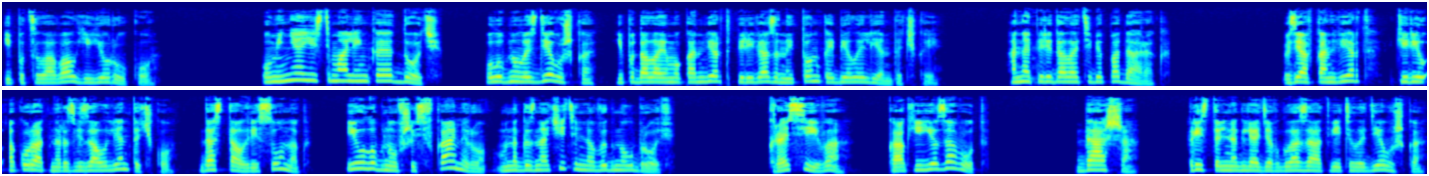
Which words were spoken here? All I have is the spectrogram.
и поцеловал ее руку. «У меня есть маленькая дочь», — улыбнулась девушка и подала ему конверт, перевязанный тонкой белой ленточкой. «Она передала тебе подарок». Взяв конверт, Кирилл аккуратно развязал ленточку, достал рисунок и, улыбнувшись в камеру, многозначительно выгнул бровь. «Красиво. Как ее зовут?» «Даша», Пристально глядя в глаза, ответила девушка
